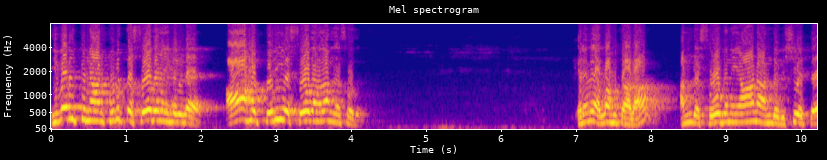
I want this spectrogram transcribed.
இவருக்கு நான் கொடுத்த சோதனைகள்ல ஆக பெரிய சோதனை தான் இந்த சோதனை. எனவே அல்லாஹு தாலா அந்த சோதனையான அந்த விஷயத்தை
